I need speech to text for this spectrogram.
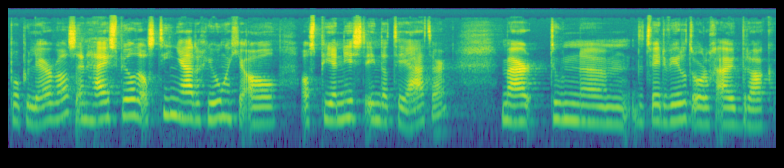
populair was. En hij speelde als tienjarig jongetje al als pianist in dat theater. Maar toen ehm, de Tweede Wereldoorlog uitbrak,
